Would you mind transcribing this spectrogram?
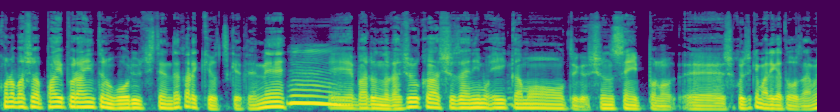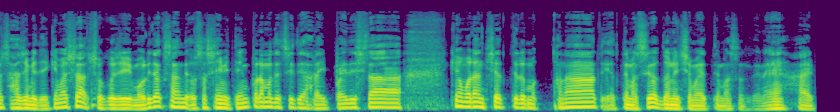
この場所はパイプラインとの合流地点だから気をつけてね。えーバルーンのラジオカー取材にもいいかもという春戦一歩の、えー食事券もありがとうございました。初めて行きました。食事盛りだくさんでお刺身、天ぷらまでついて腹いっぱいでした。今日もランチやってるのかなーってやってますよ。土日もやってますんでね。はい。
